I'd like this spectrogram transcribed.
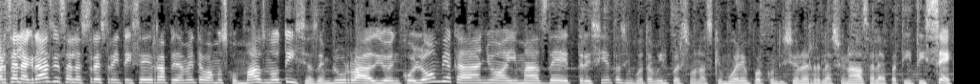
Marcela, gracias. A las 3.36 rápidamente vamos con más noticias en Blue Radio. En Colombia cada año hay más de 350 mil personas que mueren por condiciones relacionadas a la hepatitis C,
